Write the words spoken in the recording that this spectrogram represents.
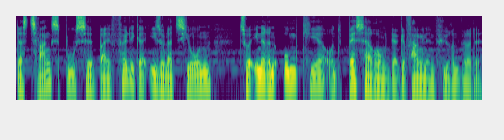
dass Zwangsbuße bei völliger Isolation zur inneren Umkehr und Besserung der Gefangenen führen würde.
